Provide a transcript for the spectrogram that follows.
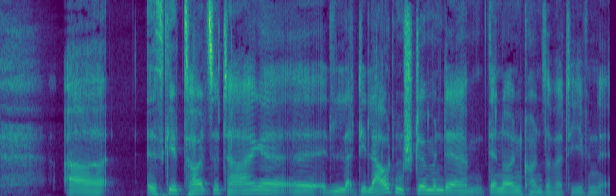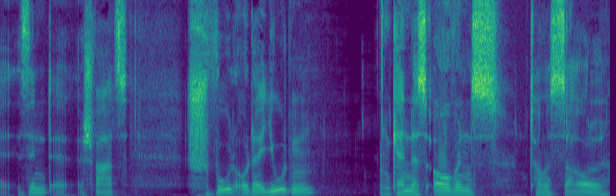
äh, es gibt heutzutage, äh, die lauten Stimmen der, der neuen Konservativen äh, sind äh, schwarz, schwul oder Juden. Candace Owens, Thomas Sowell,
